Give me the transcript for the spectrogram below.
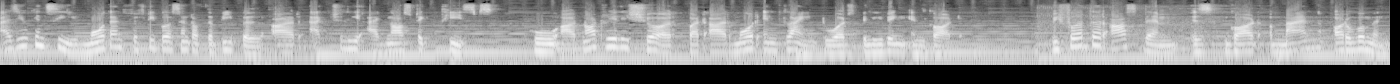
As you can see, more than 50% of the people are actually agnostic theists who are not really sure but are more inclined towards believing in God. We further asked them, Is God a man or a woman?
